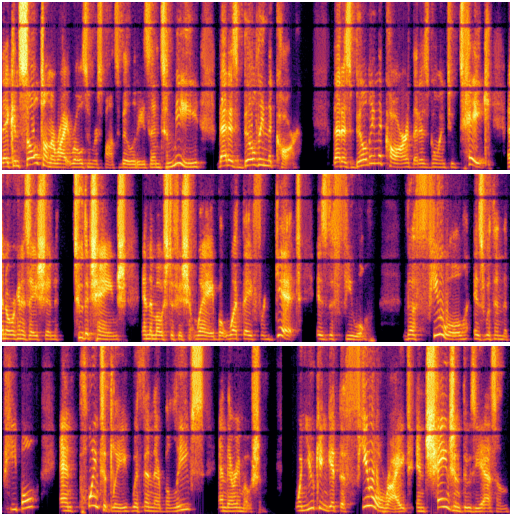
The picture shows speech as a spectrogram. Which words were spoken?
they consult on the right roles and responsibilities. And to me, that is building the car. That is building the car that is going to take an organization to the change in the most efficient way. But what they forget is the fuel. The fuel is within the people and pointedly within their beliefs and their emotion. When you can get the fuel right and change enthusiasm,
